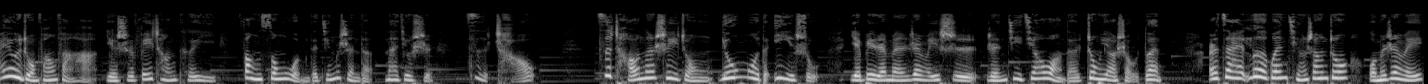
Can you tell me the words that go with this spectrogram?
还有一种方法哈，也是非常可以放松我们的精神的，那就是自嘲。自嘲呢是一种幽默的艺术，也被人们认为是人际交往的重要手段。而在乐观情商中，我们认为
